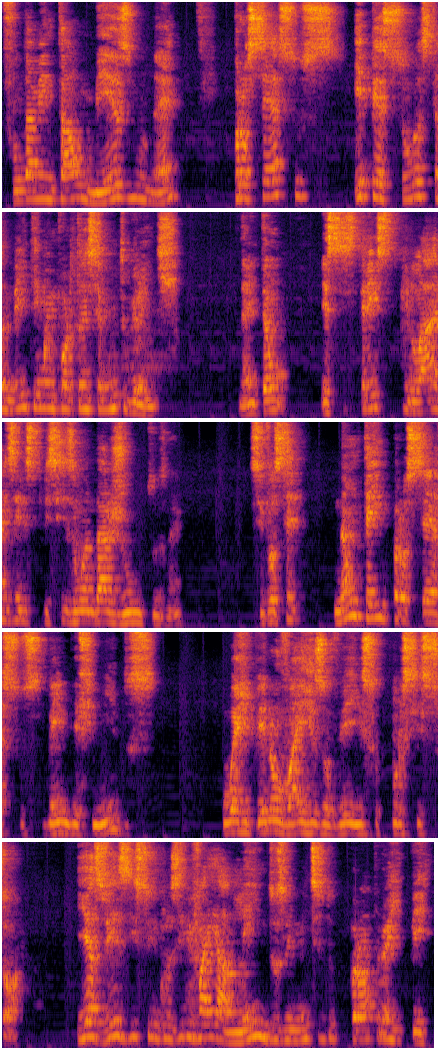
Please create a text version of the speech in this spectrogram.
fundamental mesmo, né? Processos e pessoas também têm uma importância muito grande. Né? Então, esses três pilares eles precisam andar juntos. Né? Se você não tem processos bem definidos, o RP não vai resolver isso por si só. E às vezes isso, inclusive, vai além dos limites do próprio RP,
